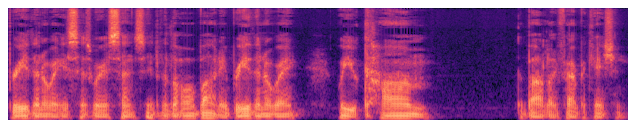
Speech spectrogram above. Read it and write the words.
Breathe in a way, he says, where you're sensitive to the whole body. Breathe in a way where you calm the bodily fabrication.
